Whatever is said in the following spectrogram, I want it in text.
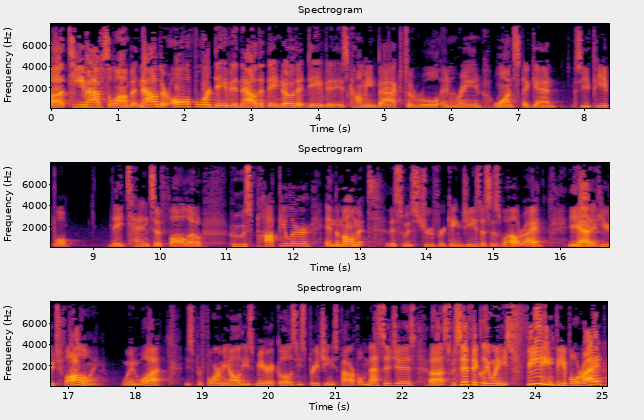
uh, Team Absalom, but now they're all for David now that they know that David is coming back to rule and reign once again. See, people, they tend to follow who's popular in the moment. This was true for King Jesus as well, right? He had a huge following when what? He's performing all these miracles, he's preaching these powerful messages, uh, specifically when he's feeding people, right?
